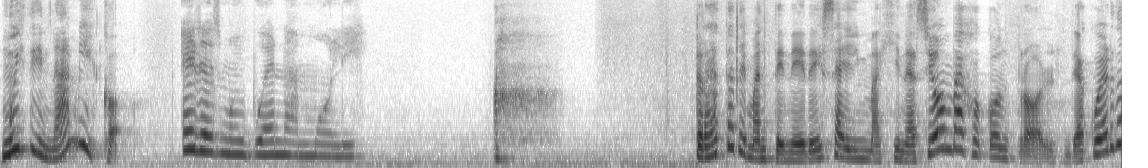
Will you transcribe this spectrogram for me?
Muy dinámico. Eres muy buena, Molly. Trata de mantener esa imaginación bajo control, ¿de acuerdo?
